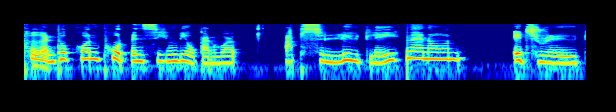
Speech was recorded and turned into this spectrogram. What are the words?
เพื่อนทุกคนพูดเป็นเสียงเดียวกันว่า absolutely แน่นอน it's rude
